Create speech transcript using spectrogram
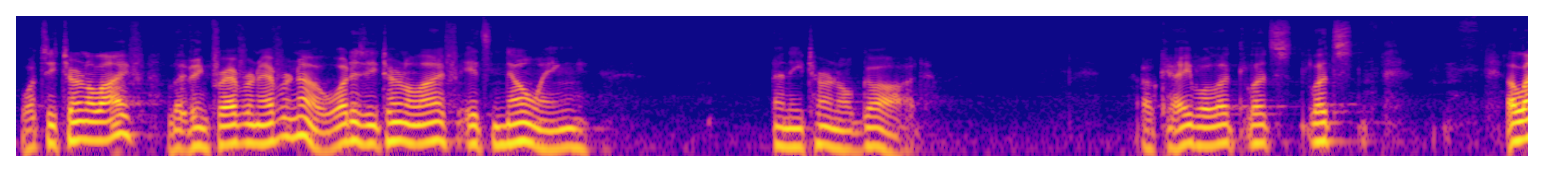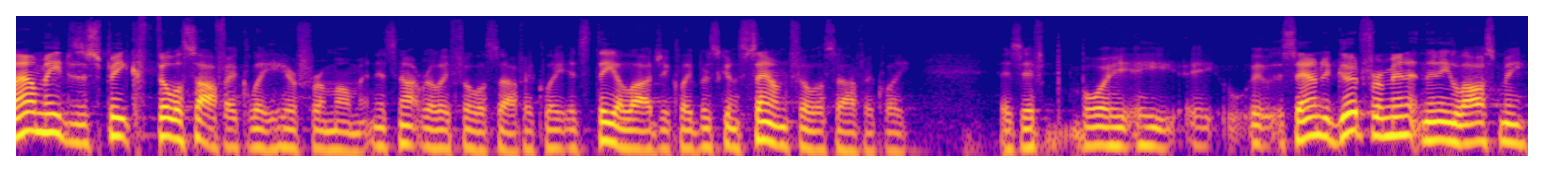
What's eternal life? Living forever and ever? No. What is eternal life? It's knowing an eternal God. Okay, well, let, let's, let's allow me to speak philosophically here for a moment. And it's not really philosophically, it's theologically, but it's going to sound philosophically as if, boy, he, he, it sounded good for a minute and then he lost me.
